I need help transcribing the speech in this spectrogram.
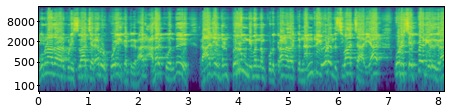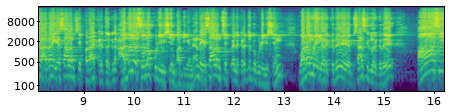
குருநாதரா இருக்கக்கூடிய சிவாச்சாரியார் ஒரு கோயில் கட்டுகிறார். அதற்கு வந்து ராஜேந்திரன் பெரும் நிபந்தம் கொடுக்கிறான். அதற்கு நன்றியோடு அந்த சிவாச்சாரியார் ஒரு செப்பேடு எழுதுகிறார். அதான் எசாலம் செப்பேடா கிடைத்திருக்கு அதுல சொல்லக்கூடிய விஷயம் பாத்தீங்கன்னா அந்த எசாலம் செப்பேட்ல கிடைத்திருக்கக்கூடிய விஷயம் வடமொழியில இருக்குது சான்ஸ்கிரிட்ல இருக்குது ஆசி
